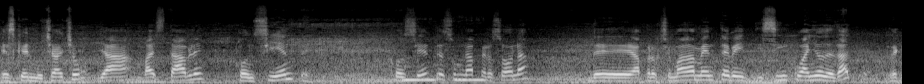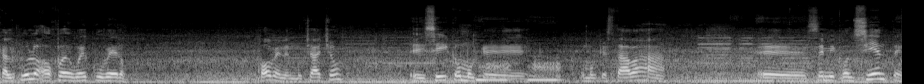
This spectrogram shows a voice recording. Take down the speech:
es que el muchacho ya va estable, consciente. Consciente es una persona de aproximadamente 25 años de edad, le calculo a ojo de buen cubero. Joven el muchacho, y sí como que, como que estaba eh, semiconsciente,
